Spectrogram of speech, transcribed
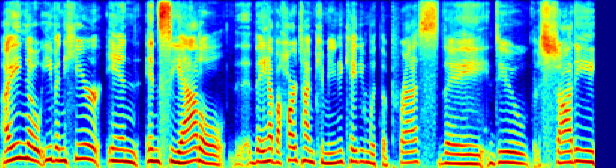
I know even here in in Seattle, they have a hard time communicating with the press. They do shoddy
